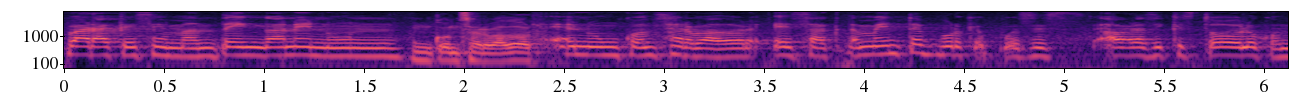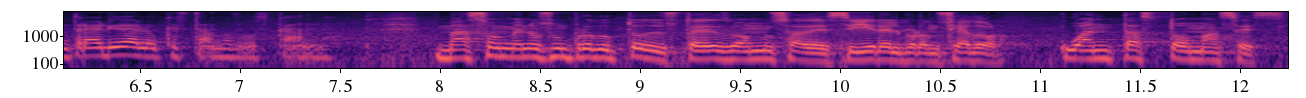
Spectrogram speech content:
para que se mantengan en un, Un conservador. en un conservador exactamente, porque pues es, ahora sí que es todo lo contrario a lo que estamos buscando. Más o menos un producto de ustedes, vamos a decir, el bronceador. ¿Cuántas tomas es?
